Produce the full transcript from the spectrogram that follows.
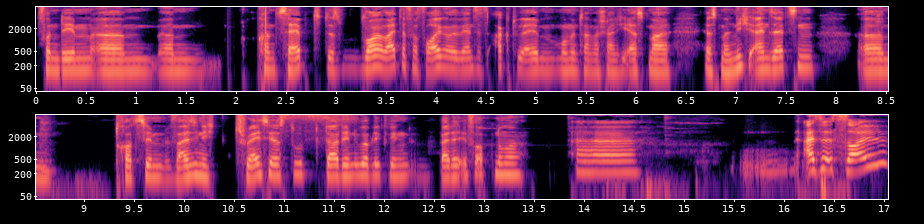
von dem ähm, ähm, Konzept, das wollen wir weiter verfolgen, aber wir werden es jetzt aktuell momentan wahrscheinlich erstmal erstmal nicht einsetzen. Ähm. Trotzdem, weiß ich nicht, Tracy, hast du da den Überblick wegen bei der if-op-Nummer? Äh, also es soll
